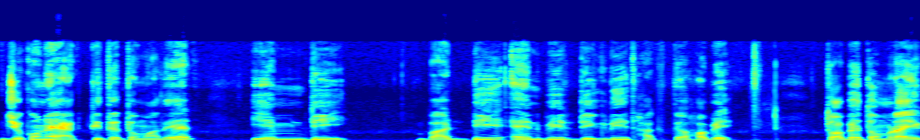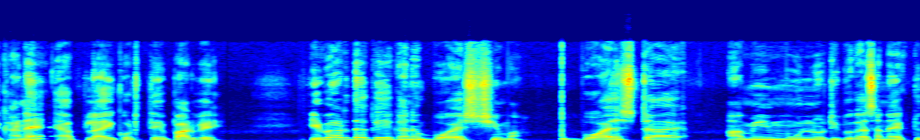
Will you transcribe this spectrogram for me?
যে কোনো একটিতে তোমাদের এমডি বা ডিএনবি ডিগ্রি থাকতে হবে, তবে তোমরা এখানে অ্যাপ্লাই করতে পারবে। এবার দেখো এখানে বয়স সীমা। বয়সটা আমি মূল নোটিফিকেশানে একটু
